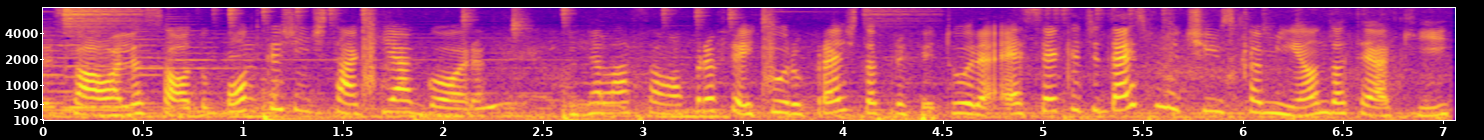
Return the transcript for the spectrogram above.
Pessoal, olha só, do ponto que a gente está aqui agora, em relação à prefeitura, o prédio da prefeitura é cerca de 10 minutinhos caminhando até aqui.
